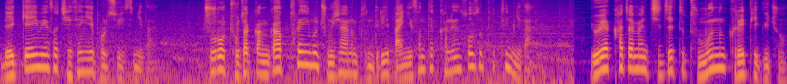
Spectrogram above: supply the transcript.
내 게임에서 재생해 볼 수 있습니다. 주로 조작감과 프레임을 중시하는 분들이 많이 선택하는 소스 포트입니다. 요약하자면 GZ2문 그래픽 위주,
